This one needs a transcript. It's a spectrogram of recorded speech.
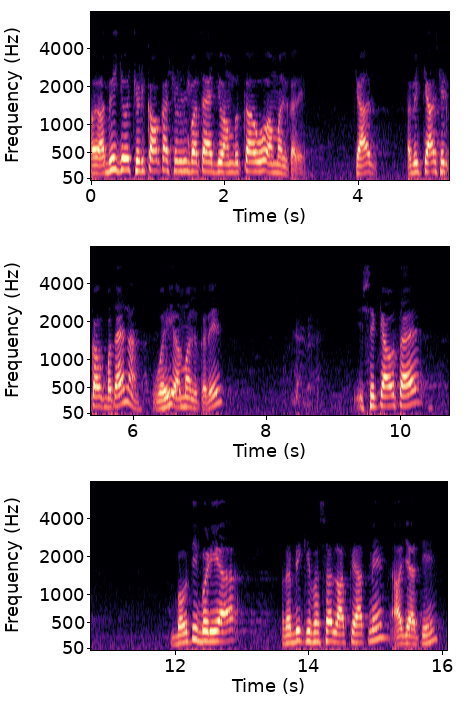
और अभी जो छिड़काव का शेड्यूल बताया जो अमृत का, वो अमल करे। चार, अभी चार छिड़काव बताया ना, वही अमल करे। इससे क्या होता है? बहुत ही बढ़िया रबी की फ़सल आपके हाथ में आ जाती है।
